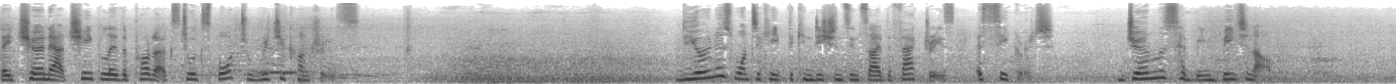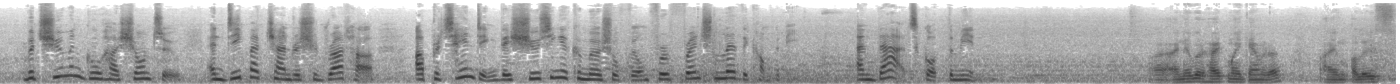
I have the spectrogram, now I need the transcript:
They churn out cheap leather products to export to richer countries. The owners want to keep the conditions inside the factories a secret. Journalists have been beaten up. But Shuman Guha Shontu and Deepak Chandra Shudratha are pretending they're shooting a commercial film for a French leather company. And that got them in. I never hide my camera. I'm always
